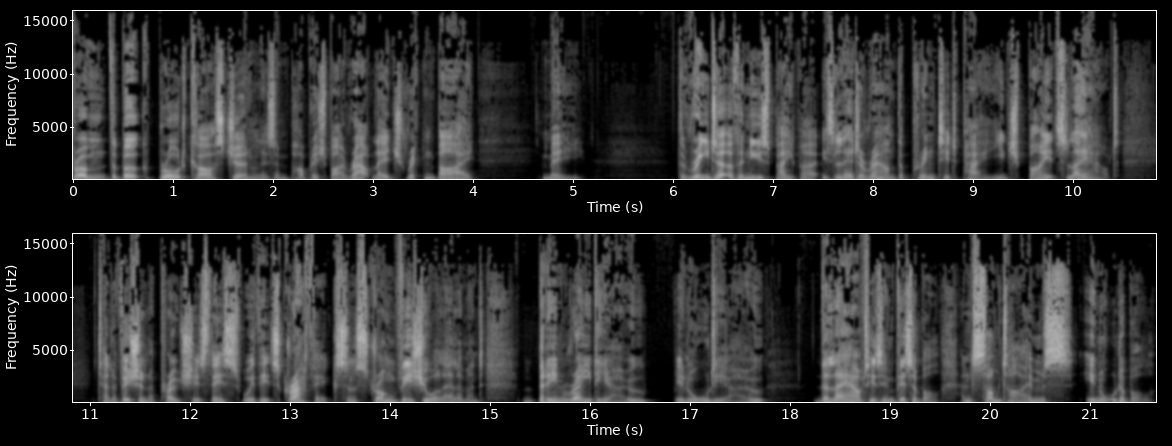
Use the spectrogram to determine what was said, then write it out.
from the book Broadcast Journalism, published by Routledge, written by me, the reader of a newspaper is led around the printed page by its layout. Television approaches this with its graphics and strong visual element, but in radio, in audio, the layout is invisible and sometimes inaudible.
